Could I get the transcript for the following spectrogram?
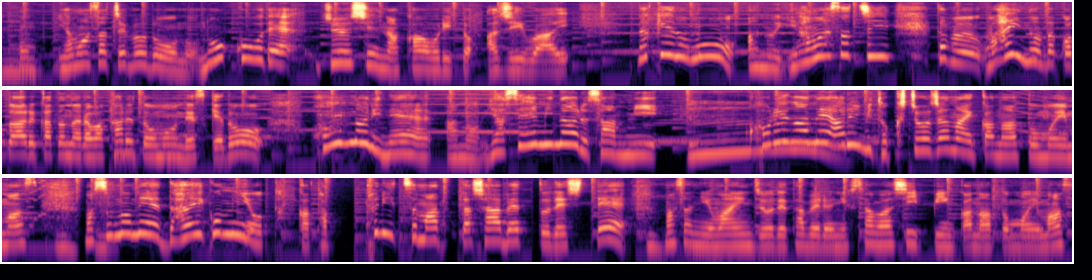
うんもう山幸ぶどうの濃厚でジューシーな香りと味わい。だけどもあの山幸多分ワイン飲んだことある方ならわかると思うんですけど、ほんのりねあの野生味のある酸味うんこれがねある意味特徴じゃないかなと思います。まあ、そのね醍醐味をたっぷり詰まったシャーベットでして、まさにワイン上で食べるにふさわしい一品かなと思います。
